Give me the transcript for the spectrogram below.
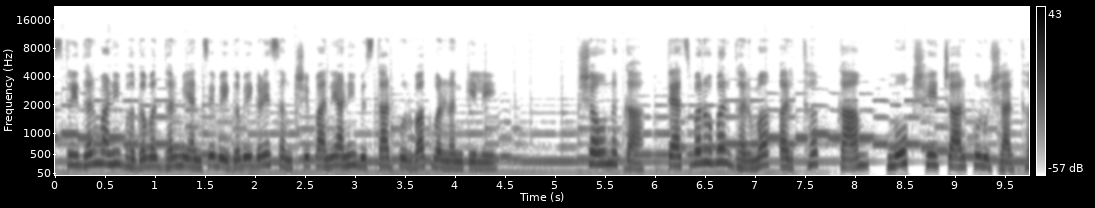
स्त्रीधर्म आणि भगवत धर्म यांचे वेगवेगळे संक्षेपाने आणि विस्तारपूर्वक वर्णन केले. शौनका त्याचबरोबर धर्म अर्थ काम मोक्ष हे चार पुरुषार्थ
